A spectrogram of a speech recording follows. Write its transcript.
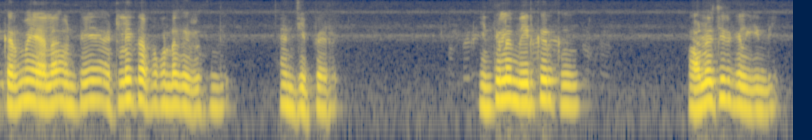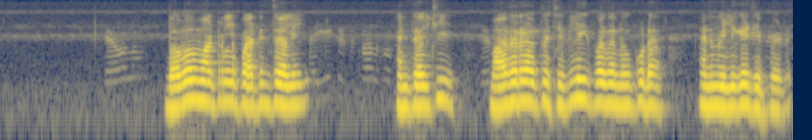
కర్మ ఎలా ఉంటే అట్లే తప్పకుండా జరుగుతుంది అని చెప్పారు. ఇంతలో మీర్కర్కు ఆలోచన కలిగింది. బాబా మాటలు పాటించాలి అని తలిచి మాధవరావుతో చితిలీకి పద నువ్వు కూడా అని మెల్లిగా చెప్పాడు.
